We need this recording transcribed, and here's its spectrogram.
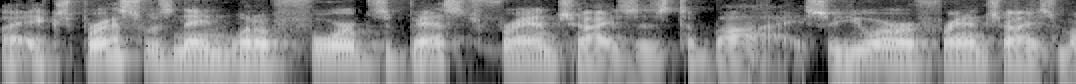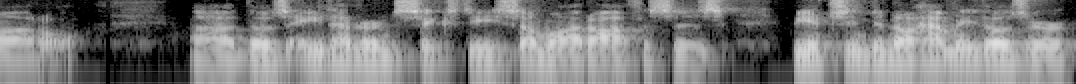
uh, Express was named one of Forbes' best franchises to buy. So you are a franchise model. Uh, those 860 some odd offices. Be interesting to know how many of those are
